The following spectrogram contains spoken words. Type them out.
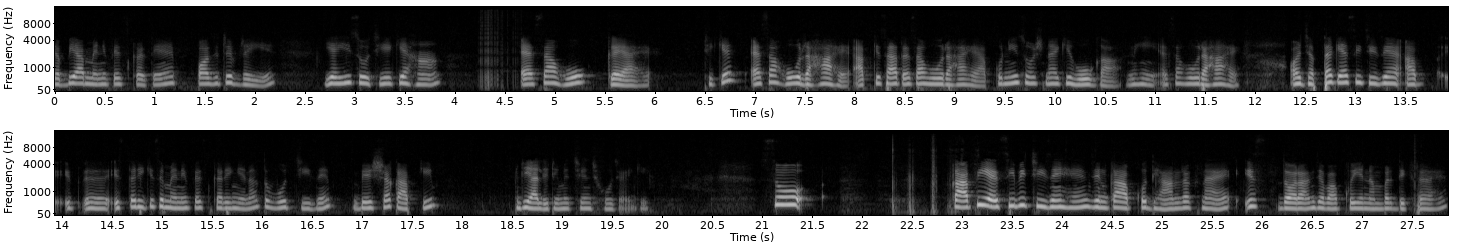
जब भी आप मैनिफेस्ट करते हैं पॉजिटिव रहिए। यही सोचिए कि हाँ ऐसा हो गया है ठीक है? ऐसा हो रहा है। आपके साथ ऐसा हो रहा है। आपको नहीं सोचना है कि होगा नहीं ऐसा हो रहा है। और जब तक ऐसी चीज़ें आप इस तरीके से मैनिफेस्ट करेंगे ना तो वो चीज़ें बेशक आपकी रियलिटी में चेंज हो जाएँगी। सो so, काफ़ी ऐसी भी चीज़ें हैं जिनका आपको ध्यान रखना है। इस दौरान जब आपको ये नंबर दिख रहा है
